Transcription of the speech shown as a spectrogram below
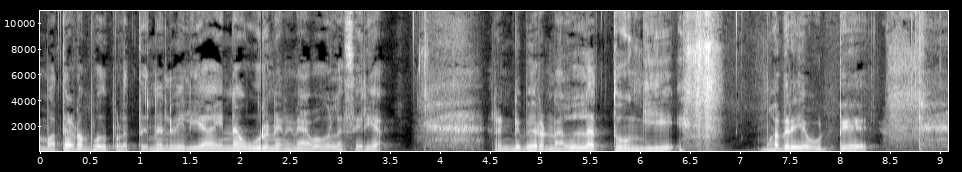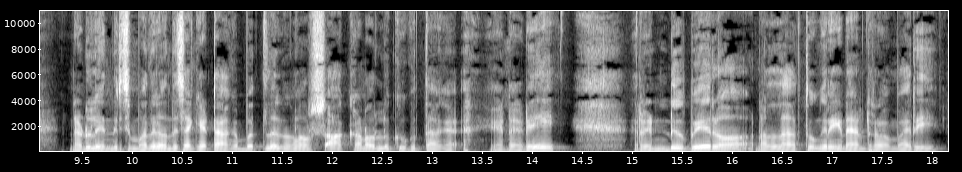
மற்ற இடம் போது போல் திருநெல்வேலியா என்ன ஊருன்னு எனக்கு ஞாபகம் இல்லை சரியா? ரெண்டு பேரும் நல்லா தூங்கி மதுரையை விட்டு நடுவில் எந்திரிச்சு மதுரை வந்துச்சா கேட்டால் அங்கே பத்தில் இருக்கவங்களாம் ஒரு ஷாக்கான ஒரு லுக்கு கொடுத்தாங்க. ஏன்னாடி டே ரெண்டு பேரும் நல்லா தூங்குறீங்கடான்ற மாதிரி.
